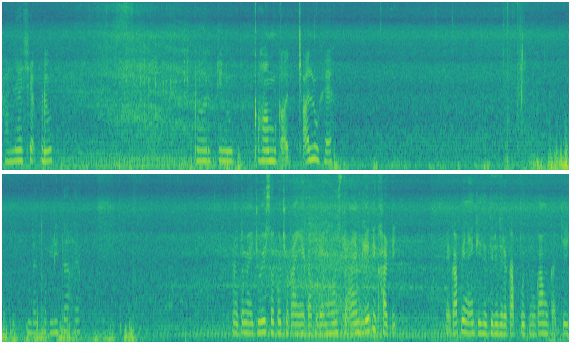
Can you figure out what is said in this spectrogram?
હાલે છે આપણું ભરતીનું કામકાજ ચાલુ છે થોડ લીધા છે અને તમે જોઈ શકો છો કે અહીં એક આપણે મસ્ત આંબલી હતી ખાટી એ કાપી નાખી છે ધીરે ધીરે કાપકૂટનું કામકાજ જે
